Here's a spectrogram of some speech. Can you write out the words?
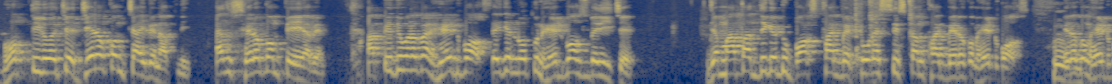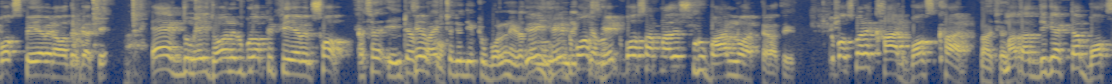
ভক্তি রয়েছে যেরকম চাইবেন আপনি। একদম সেরকম পেয়ে যাবেন। আপনি যদি মনে করেন হেড বক্স এই যে নতুন হেড বক্স বেরিয়েছে যে মাথার দিকে একটু বক্স থাকবে টোরেজ সিস্টেম থাকবে এরকম হেড বক্স এরকম হেড বক্স পেয়ে যাবেন আমাদের কাছে। একদম এই ধরনেরগুলো আপনি পেয়ে যাবেন সব। আচ্ছা এইটা প্রাইসটা যদি একটু বলেন এটা এই হেড বক্স হেড বক্স আপনাদের শুরু বাহান্ন হাজার টাকা থেকে। বক্স মানে খাট বক্স খাট। আচ্ছা। মাথার দিকে একটা বক্স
